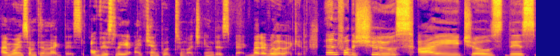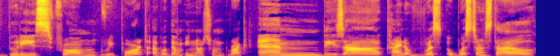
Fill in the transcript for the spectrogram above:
I'm wearing something like this. Obviously, I can't put too much in this bag, but I really like it. And for the shoes, I chose these booties from Report. I bought them in Nordstrom Rack. And these are kind of west western style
